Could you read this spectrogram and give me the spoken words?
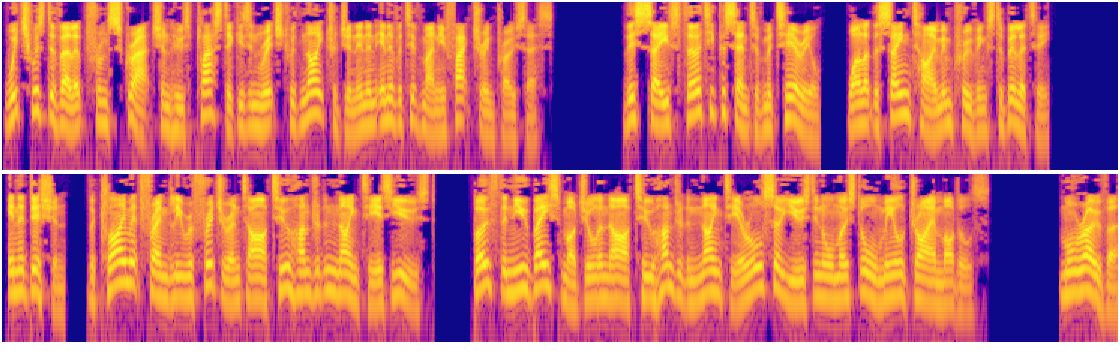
which was developed from scratch and whose plastic is enriched with nitrogen in an innovative manufacturing process. This saves 30% of material, while at the same time improving stability. In addition, the climate-friendly refrigerant R290 is used. Both the new base module and R290 are also used in almost all Miele dryer models. Moreover,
